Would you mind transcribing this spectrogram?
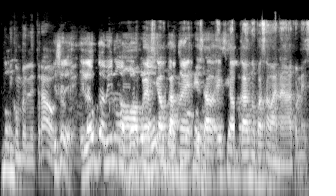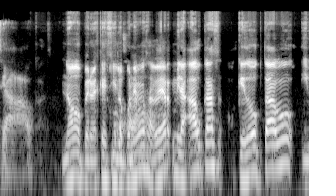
no. compenetrado. ese- el AUCA vino a jugar pero ese Aucas, no, partido. esa- ese Aucas no pasaba nada con ese Aucas. No, pero es que si lo ponemos a ver, mira, Aucas quedó octavo y,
